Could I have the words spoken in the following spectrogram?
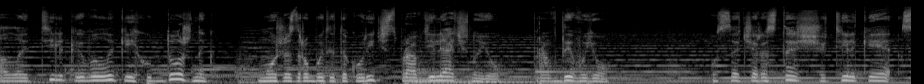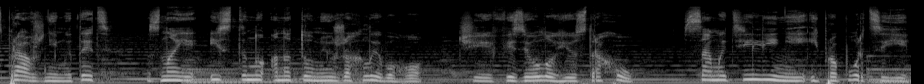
Але тільки великий художник може зробити таку річ справді лячною, правдивою. Усе через те, що тільки справжній митець знає істинну анатомію жахливого чи фізіологію страху, саме ті лінії і пропорції,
